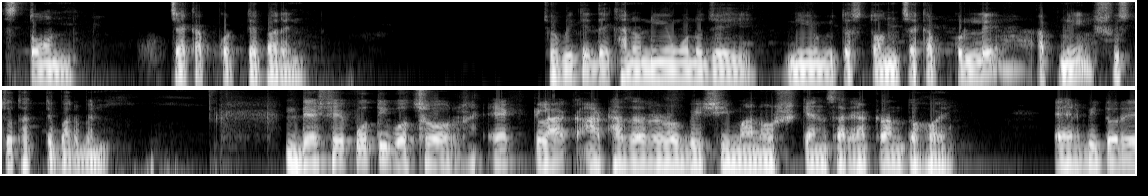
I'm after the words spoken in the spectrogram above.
স্তন চেক করতে পারেন। ছবিতে দেখানো নিয়ম অনুযায়ী নিয়মিত স্তন চেক করলে আপনি সুস্থ থাকতে পারবেন। দেশে প্রতি বছর এক লাখ আট হাজারেরও বেশি মানুষ ক্যান্সারে আক্রান্ত হয়। এর ভিতরে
